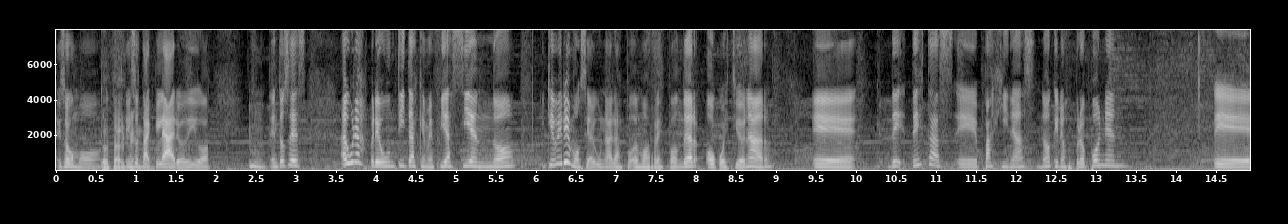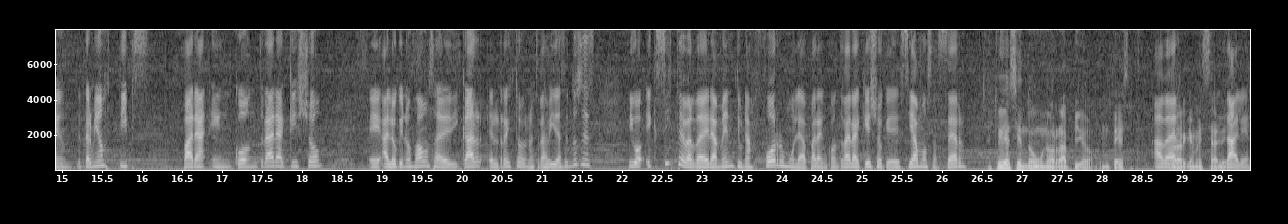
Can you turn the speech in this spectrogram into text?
Eso como Totalmente. eso está claro, digo. Entonces, algunas preguntitas que me fui haciendo que veremos si alguna las podemos responder o cuestionar. eh, de, de estas eh, páginas ¿no? que nos proponen eh, determinados tips para encontrar aquello eh, a lo que nos vamos a dedicar el resto de nuestras vidas. Entonces, digo, ¿existe verdaderamente una fórmula para encontrar aquello que deseamos hacer? Estoy haciendo uno rápido, un test. A ver, A ver qué me sale. dale.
